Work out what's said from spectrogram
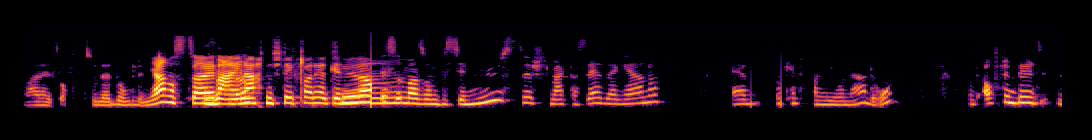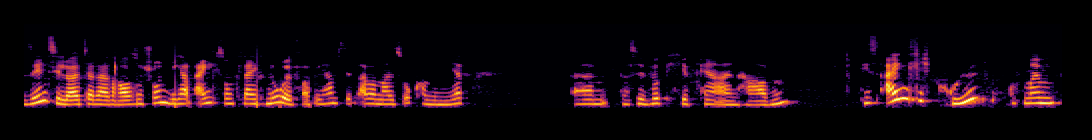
gerade jetzt auch zu der dunklen Jahreszeit. Ne? Weihnachten ne? steht vor der Tür. Genau, ist immer so ein bisschen mystisch, ich mag das sehr, sehr gerne. Ähm, und kennt von Leonardo. Und auf dem Bild sehen Sie Leute da draußen schon, die hat eigentlich so einen kleinen Knubbel. Wir haben es jetzt aber mal so kombiniert, ähm, dass wir wirklich hier Perlen haben. Die ist eigentlich grün. Auf meinem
